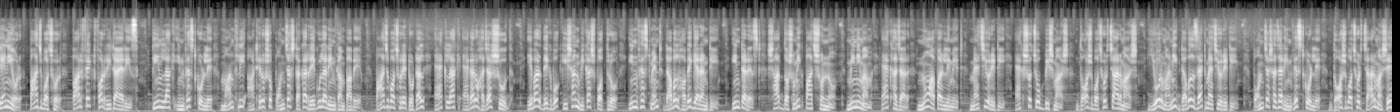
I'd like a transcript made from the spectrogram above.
টেনিওর পাঁচ বছর পারফেক্ট ফর রিটায়ারিজ তিন লাখ ইনভেস্ট করলে মান্থলি আঠেরোশো পঞ্চাশ টাকা রেগুলার ইনকাম পাবে। পাঁচ বছরে টোটাল এক লাখ এগারো হাজার সুদ। এবার দেখব কিষাণ বিকাশ পত্র ইনভেস্টমেন্ট ডাবল হবে গ্যারান্টি। ইন্টারেস্ট সাত দশমিক পাঁচ শূন্য। মিনিমাম এক হাজার। নো আপার লিমিট। ম্যাচিওরিটি একশো চব্বিশ মাস। দশ বছর চার মাস। Your money double at maturity. পঞ্চাশ হাজার ইনভেস্ট করলে দশ বছর চার মাসে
